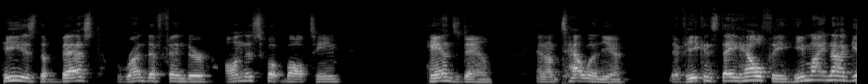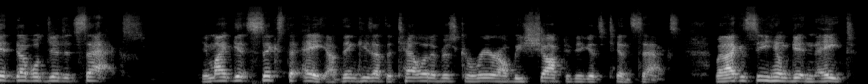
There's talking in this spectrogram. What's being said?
He is the best run defender on this football team, hands down. And I'm telling you, if he can stay healthy, he might not get double digit sacks. He might get six to eight. I think he's at the tail end of his career. I'll be shocked if he gets 10 sacks. But I can see him getting eight.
